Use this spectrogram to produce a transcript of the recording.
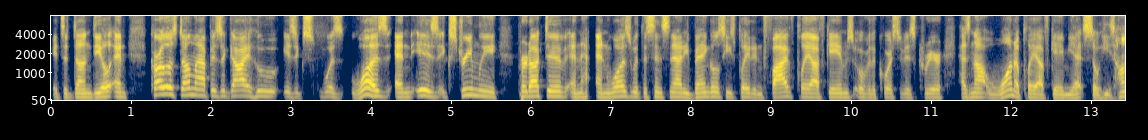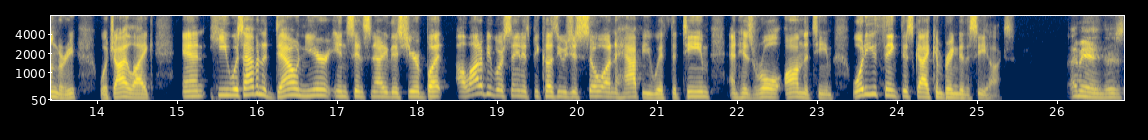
it's a done deal. And Carlos Dunlap is a guy who is was was and is extremely productive and and was with the Cincinnati Bengals. He's played in five playoff games over the course of his career. Has not won a playoff game yet, so he's hungry, which I like. And he was having a down year in Cincinnati this year, but a lot of people are saying it's because he was just so unhappy with the team and his role on the team. What do you think this guy can bring to the Seahawks? I mean, there's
